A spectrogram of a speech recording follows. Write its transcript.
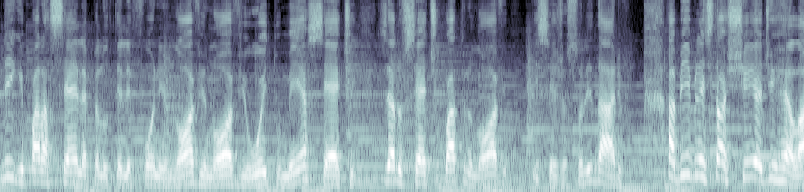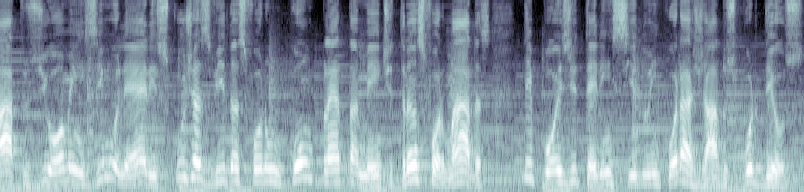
Ligue para a Célia pelo telefone 99867-0749 e seja solidário. A Bíblia está cheia de relatos de homens e mulheres cujas vidas foram completamente transformadas depois de terem sido encorajados por Deus.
